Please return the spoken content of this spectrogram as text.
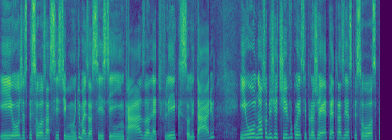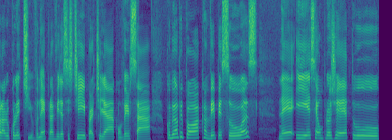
e hoje as pessoas assistem muito, mas assistem em casa, Netflix, solitário. E o nosso objetivo com esse projeto é trazer as pessoas para o coletivo, né? Para vir assistir, partilhar, conversar, comer uma pipoca, ver pessoas né? E esse é um projeto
